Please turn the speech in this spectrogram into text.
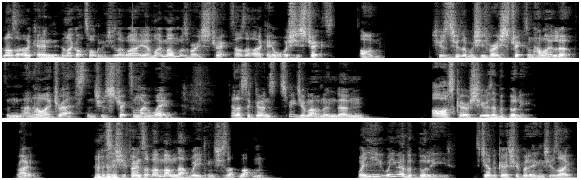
And I was like, okay. And, and I got talking to her. She's like, well, yeah, my mum was very strict. I was like, okay, what was she strict on? She was, she was like, well, she's very strict on how I looked and, and how I dressed, and she was strict on my weight. And I said, go and speak to your mum and um, ask her if she was ever bullied, right? Mm-hmm. And so mm-hmm. she phones up her mum that week, and she's like, mum, were you were you ever bullied? Did you ever go through bullying? And she was like,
